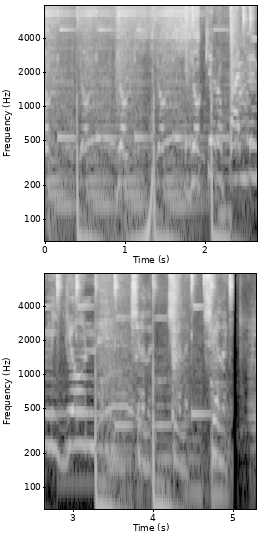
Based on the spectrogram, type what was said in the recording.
yo, yo, yo, yo, yo quiero par de millones. Chillin', chillin', chillin'.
